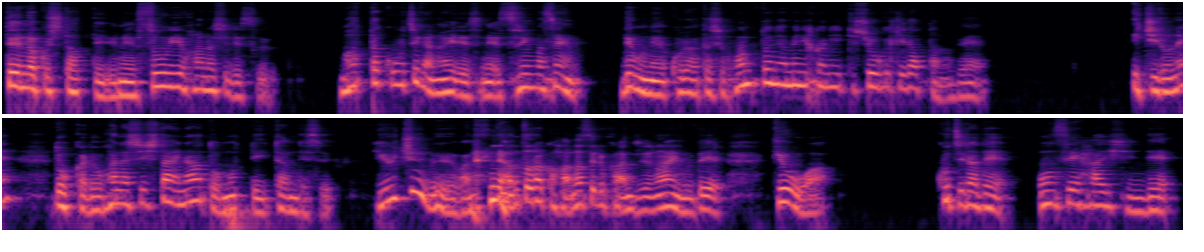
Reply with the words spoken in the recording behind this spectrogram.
転落したっていうね、そういう話です。全くオチがないですね。すいません。でもね、これ私ほんとにアメリカに行って衝撃だったので、一度ね、どっかでお話ししたいなと思っていたんです。YouTube ではね、なんとなく話せる感じじゃないので、今日はこちらで音声配信で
